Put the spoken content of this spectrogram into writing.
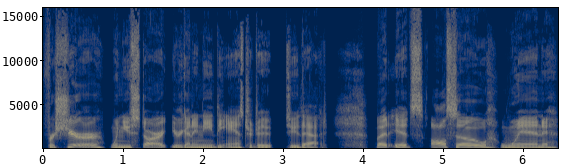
for sure, when you start, you're going to need the answer to, to that. But it's also when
